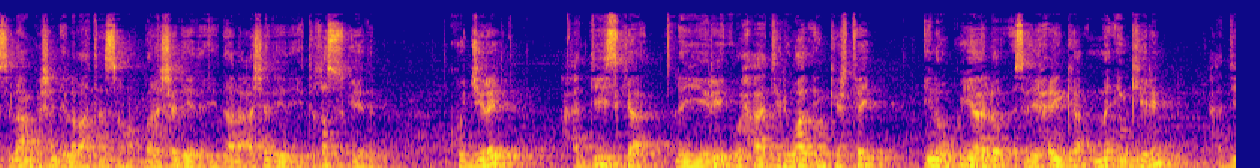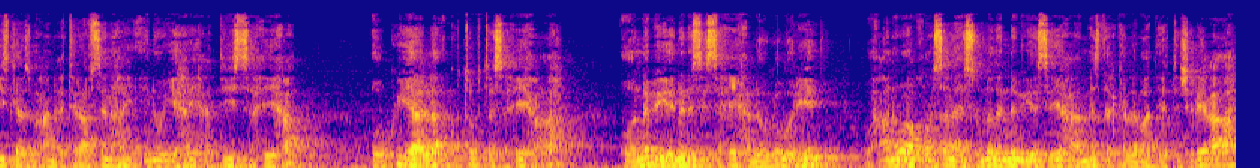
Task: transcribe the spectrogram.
islaamka shan iyo labaatan sano barashadeeda iyo daalacashadeeda iyo takhasuskeeda ku jiray xadiiska la yiri waxaa tiri waad inkirtay inuu ku yaalo saxiixeynka ma inkirin. Xadiiskaas waxaan ictiraafsanahay inuu yahay xadiis saxiixa oo ku yaalla kutubta saxiixa ah oo nebigeennana si saxiixa looga wariyey. Waxaan u aqoonsanahay sunnada nebiga saxiixa masdarka labaad ee tashriica ah.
